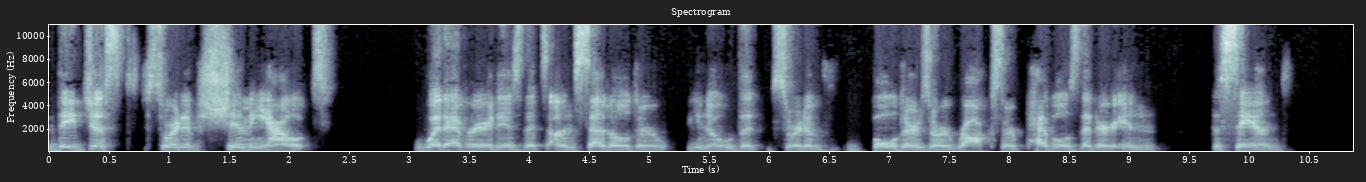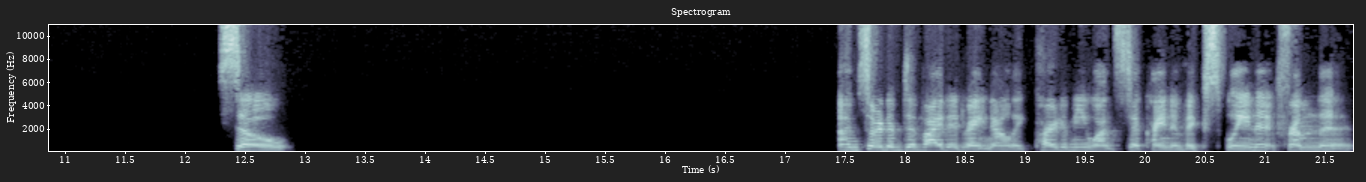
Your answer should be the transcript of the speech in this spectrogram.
they just sort of shimmy out whatever it is that's unsettled or, you know, the sort of boulders or rocks or pebbles that are in the sand. So I'm sort of divided right now. Like part of me wants to kind of explain it from the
